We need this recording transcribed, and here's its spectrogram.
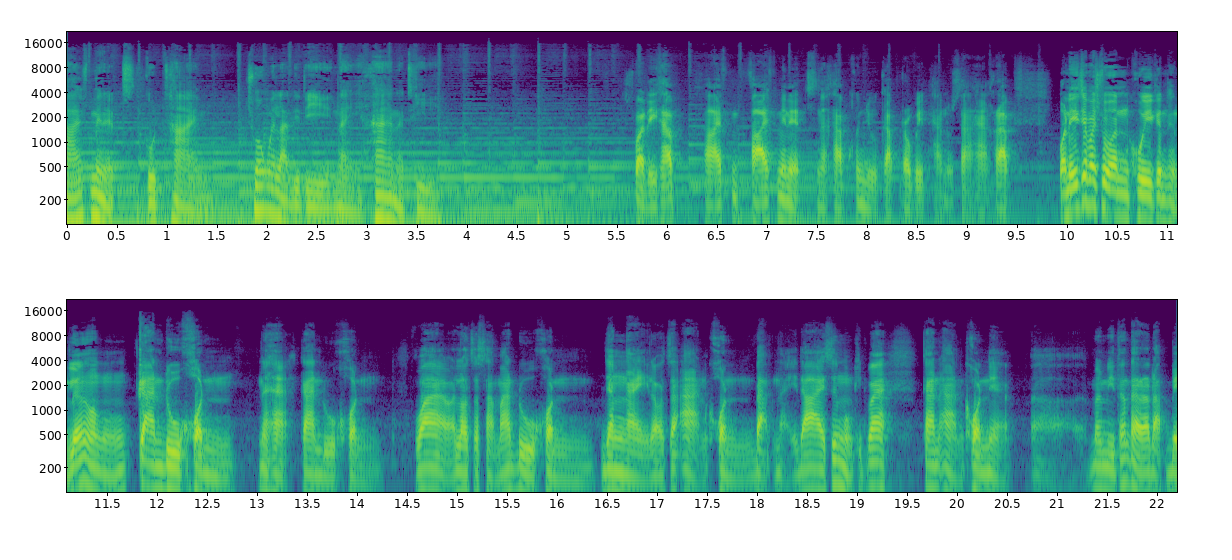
5 minutes good time ช่วงเวลาดีๆ ใน 5 นาที สวัสดีครับ 5 5 minutes นะครับ คุณอยู่กับประวิทย์หานุสาหะครับ วันนี้จะมาชวนคุยกันถึงเรื่องของการดูคนนะฮะ การดูคนว่าเราจะสามารถดูคนยังไง เราจะอ่านคนแบบไหนได้ ซึ่งผมคิดว่าการอ่านคนเนี่ยมันมีตั้งแต่ระดับเบ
